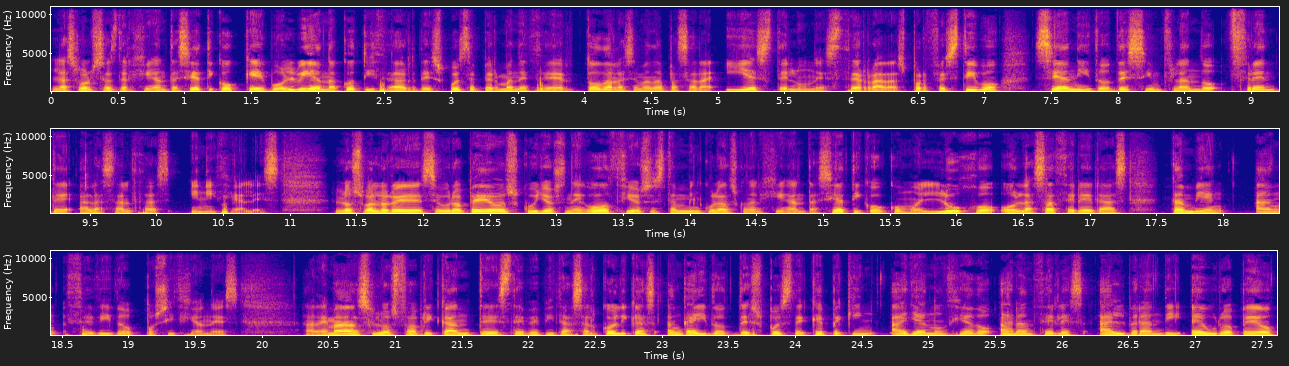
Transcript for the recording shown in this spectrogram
Las bolsas del gigante asiático, que volvían a cotizar después de permanecer toda la semana pasada y este lunes cerradas por festivo, se han ido desinflando frente a las alzas iniciales. Los valores europeos, cuyos negocios están vinculados con el gigante asiático, como el lujo o las acereras, también han cedido posiciones. Además, los fabricantes de bebidas alcohólicas han caído después de que Pekín haya anunciado aranceles al brandy europeo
